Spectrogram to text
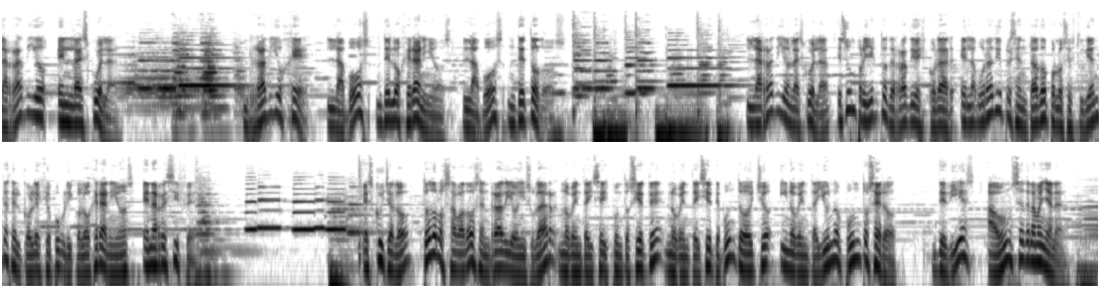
La radio en la escuela. Radio G, la voz de los geranios, la voz de todos. La radio en la escuela es un proyecto de radio escolar elaborado y presentado por los estudiantes del Colegio Público Los Geranios en Arrecife. Escúchalo todos los sábados en Radio Insular 96.7, 97.8 y 91.0, de 10 a 11 de la mañana.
